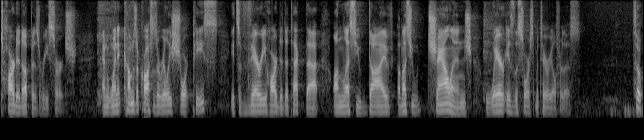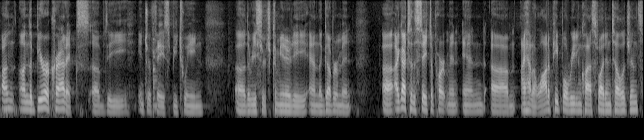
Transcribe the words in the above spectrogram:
tarted up as research. And when it comes across as a really short piece, it's very hard to detect that unless you dive, unless you challenge where is the source material for this. So on, on the bureaucratics of the interface between uh, the research community and the government, uh, I got to the State Department and um, I had a lot of people reading classified intelligence.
